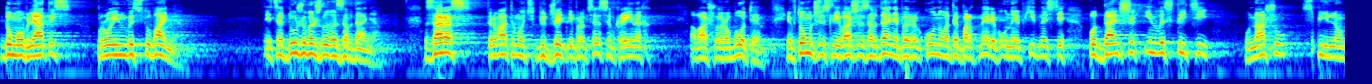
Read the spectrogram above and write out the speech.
домовлятись про інвестування. І це дуже важливе завдання. Зараз триватимуть бюджетні процеси в країнах вашої роботи, і в тому числі ваше завдання переконувати партнерів у необхідності подальших інвестицій у нашу спільну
